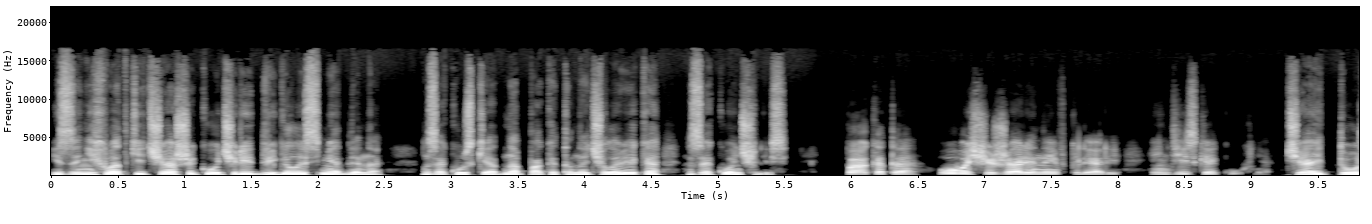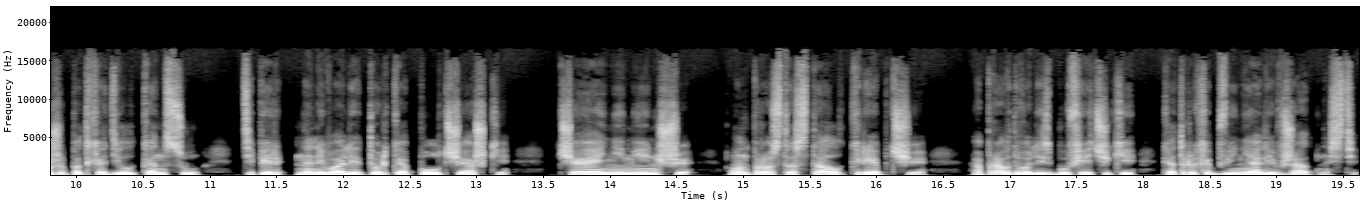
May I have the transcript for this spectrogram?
Из-за нехватки чашек очередь двигалась медленно. Закуски, одна пакота на человека, закончились пакота, овощи, жареные в кляре, индийская кухня. Чай тоже подходил к концу. Теперь наливали только полчашки. Чая не меньше, он просто стал крепче. Оправдывались буфетчики, которых обвиняли в жадности.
